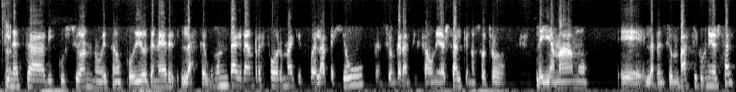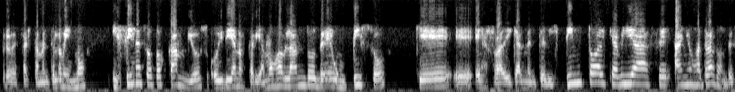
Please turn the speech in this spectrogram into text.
Sin claro. esa discusión no hubiésemos podido tener la segunda gran reforma que fue la PGU, Pensión Garantizada Universal, que nosotros le llamábamos eh, la pensión básica universal, pero es exactamente lo mismo. Y sin esos dos cambios, hoy día no estaríamos hablando de un piso que eh, es radicalmente distinto al que había hace años atrás, donde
